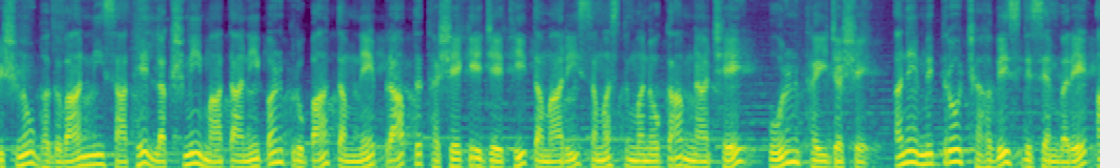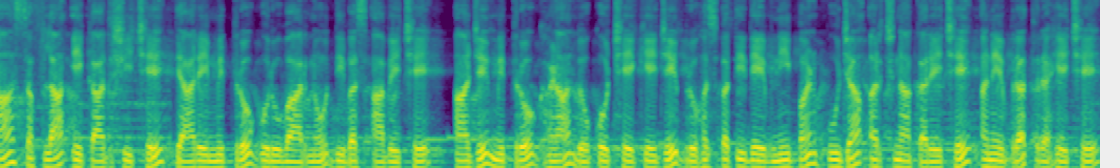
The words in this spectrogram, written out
વિષ્ણુ ભગવાનની સાથે લક્ષ્મી માતાની પણ કૃપા તમને પ્રાપ્ત થશે કે જેથી તમારી સમસ્ત મનોકામના છે, પૂર્ણ થઈ જશે. અને મિત્રો, છવ્વીસ ડિસેમ્બરે આ સફલા એકાદશી છે, ત્યારે મિત્રો ગુરુવારનો દિવસ આવે છે. આજે મિત્રો ઘણા લોકો છે કે જે બૃહસ્પતિ દેવની પણ પૂજા અર્ચના કરે છે અને વ્રત રહે છે.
